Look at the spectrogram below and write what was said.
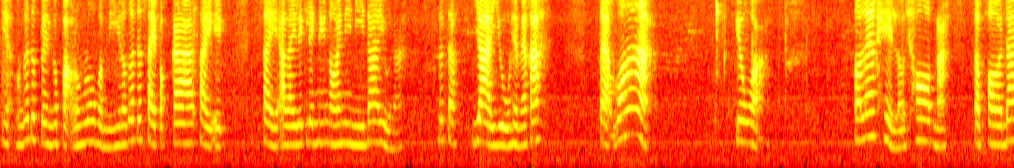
เนี่ยมันก็จะเป็นกระเป๋าโล่งๆแบบนี้ แล้วก็จะใส่ปากกาใส่เอกใส่อะไรเล็กๆน้อยๆในนี้ได้อยู่นะก็จะใหญ่อยู่เห็นไหมคะ แต่ว่าเกลอะ ตอนแรกเห็นแล้วชอบนะ แต่พอได้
